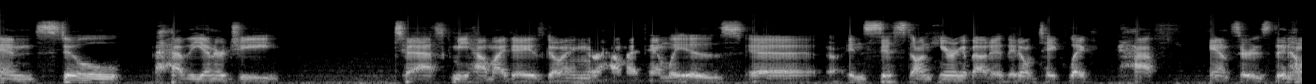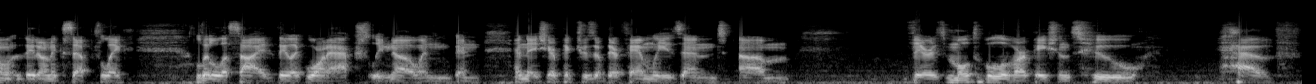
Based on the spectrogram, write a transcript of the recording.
and still have the energy to ask me how my day is going or how my family is, uh, insist on hearing about it. They don't take like half answers. They don't. They don't accept like little asides. They like want to actually know, and and and they share pictures of their families. And um, there's multiple of our patients who have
